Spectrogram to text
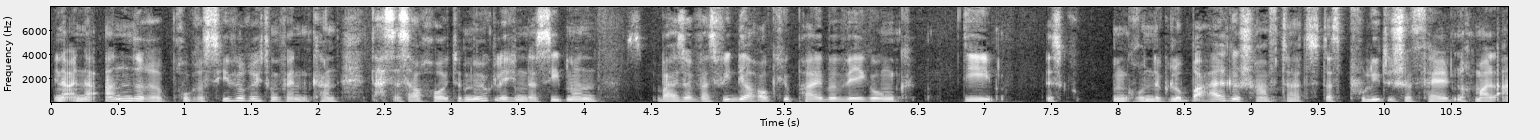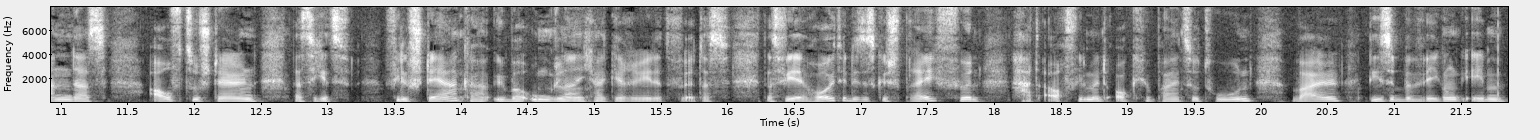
in eine andere progressive Richtung wenden kann, das ist auch heute möglich. Und das sieht man bei so etwas wie der Occupy-Bewegung, die ist im Grunde global geschafft hat, das politische Feld nochmal anders aufzustellen, dass sich jetzt viel stärker über Ungleichheit geredet wird. Dass, dass wir heute dieses Gespräch führen, hat auch viel mit Occupy zu tun, weil diese Bewegung eben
